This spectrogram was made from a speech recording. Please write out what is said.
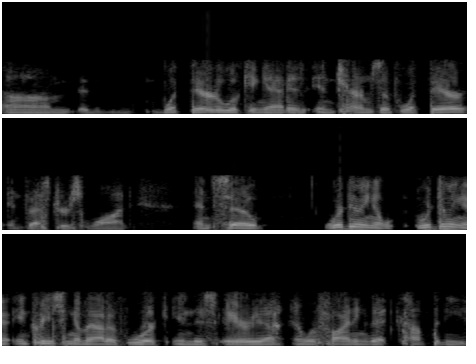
Um, what they're looking at is in terms of what their investors want. And so we're doing a we're doing an increasing amount of work in this area, and we're finding that companies,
